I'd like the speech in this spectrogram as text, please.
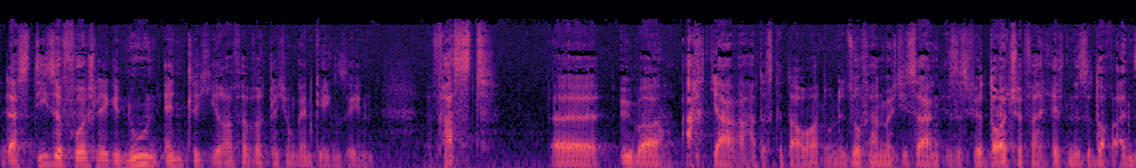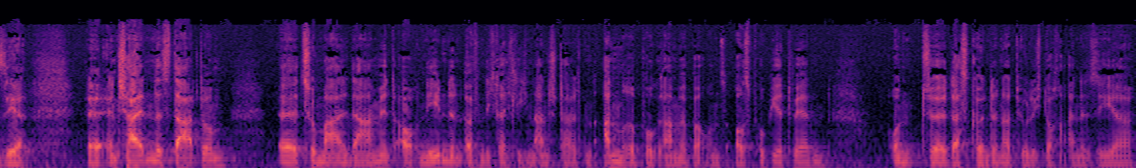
dass diese Vorschläge nun endlich ihrer Verwirklichung entgegensehen. Fast äh, über acht Jahre hat es gedauert und insofern möchte ich sagen, ist es für deutsche Verhältnisse doch ein sehr äh, entscheidendes Datum. Äh, zumal damit auch neben den öffentlich-rechtlichen Anstalten andere Programme bei uns ausprobiert werden. Und äh, das könnte natürlich doch eine sehr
